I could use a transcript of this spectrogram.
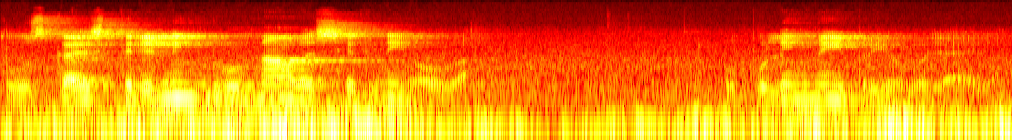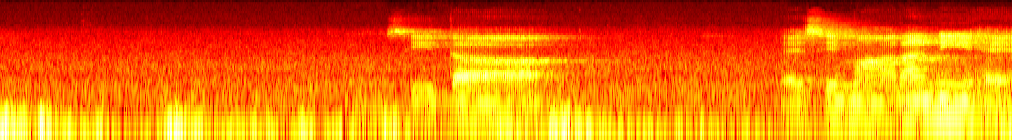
तो उसका स्त्रीलिंग ढूंढना आवश्यक नहीं होगा। वो पुलिंग में ही प्रयोग हो जाएगा। सीता, ऐसी महारानी है,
